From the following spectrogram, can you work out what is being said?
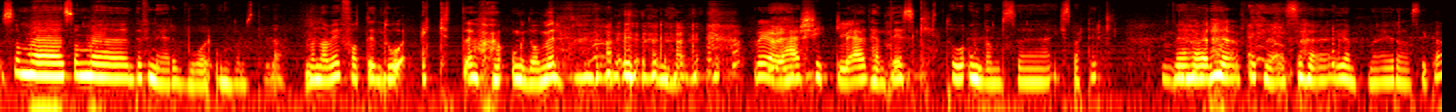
som, eh, som eh, definerer vår ungdomstid, da. Men nå har vi fått inn to ekte ungdommer. For å gjøre det her skikkelig autentisk. To ungdomseksperter. Vi har eh, fått med oss eh, jentene i Rasika.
